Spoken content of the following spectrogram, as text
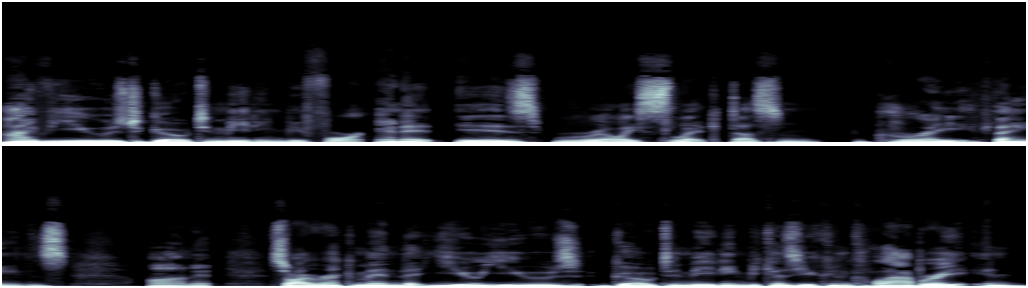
I've used GoToMeeting before and it is really slick, does some great things on it. So I recommend that you use GoToMeeting because you can collaborate in,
